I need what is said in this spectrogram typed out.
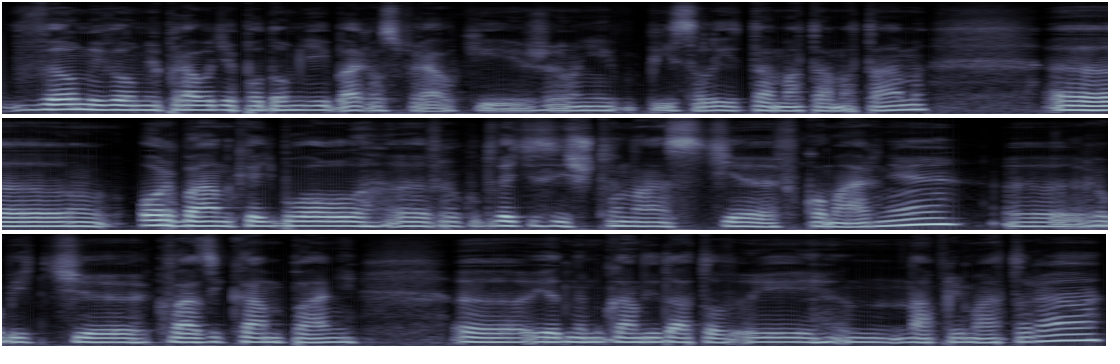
veľmi, veľmi pravdepodobne iba rozprávky, že oni písali tam a tam a tam. E, Orbán, keď bol e, v roku 2014 v Komárne robiť kvázi kampaň jednému kandidátovi na primátora,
